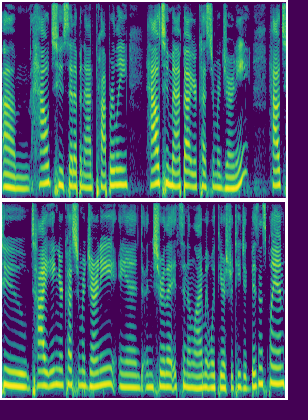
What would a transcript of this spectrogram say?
um, how to set up an ad properly, how to map out your customer journey how to tie in your customer journey and ensure that it's in alignment with your strategic business plan.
